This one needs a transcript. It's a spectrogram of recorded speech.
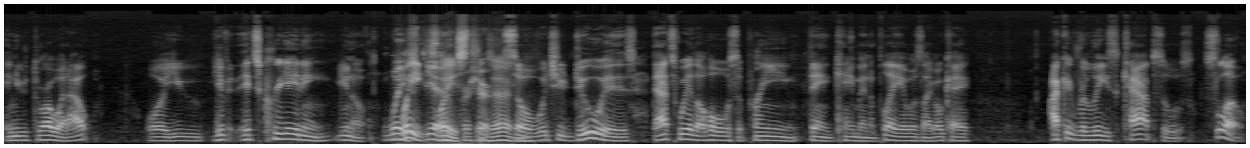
and you throw it out, or you give it, it's creating you know Waste, waste. yeah, waste for sure. exactly. So what you do is that's where the whole Supreme thing came into play. It was like, okay, I could release capsules slow.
